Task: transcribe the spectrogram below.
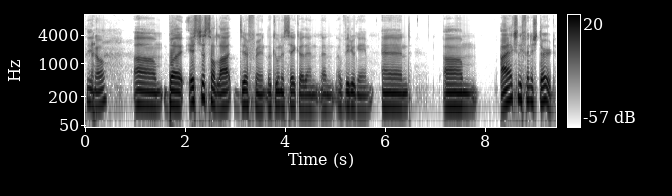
you know. Um, but it's just a lot different Laguna Seca than than a video game. And um, I actually finished third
